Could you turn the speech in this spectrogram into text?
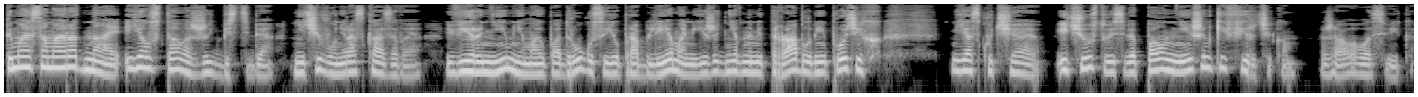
«Ты моя самая родная, и я устала жить без тебя, ничего не рассказывая. Верни мне мою подругу с ее проблемами, ежедневными траблами и прочих... Я скучаю и чувствую себя полнейшим кефирчиком», — жаловалась Вика.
